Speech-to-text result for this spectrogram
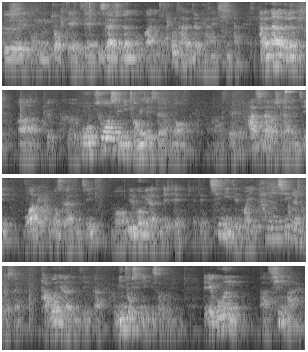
그 이제 동족의 이제 이스라엘 주변 국가는 조금 다른 점이 하나 있습니다. 다른 나라들은 어, 그, 그 우- 수호신이 정해져 있어요. 뭐 어, 이제 아스다롯이라든지 모압의 그모스라든지 뭐 일곰이라든지 이렇게, 이렇게 신이 이제 거의 한 신을 섬겼어요. 다곤이라든지 그러니까 그 민족 신이 있었거든요. 애굽은 아, 신이 많아요.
